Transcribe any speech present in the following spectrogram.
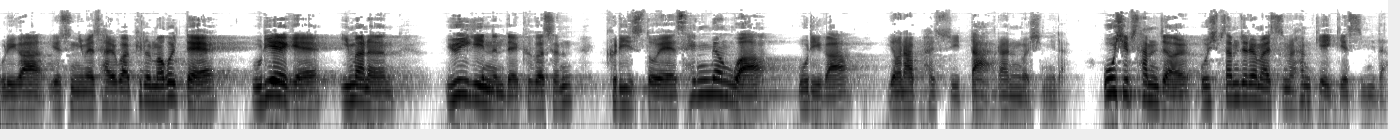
우리가 예수님의 살과 피를 먹을 때 우리에게 임하는 유익이 있는데 그것은 그리스도의 생명과 우리가 연합할 수 있다라는 것입니다. 53절, 53절의 말씀을 함께 읽겠습니다.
